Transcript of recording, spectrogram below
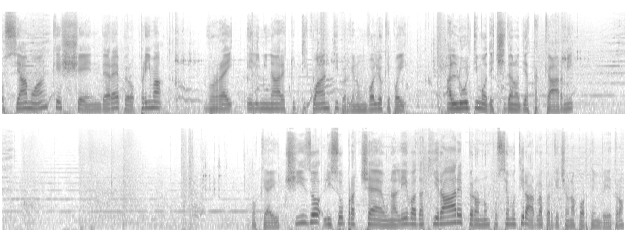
Possiamo anche scendere, però prima vorrei eliminare tutti quanti perché non voglio che poi all'ultimo decidano di attaccarmi. Ok, ucciso. Lì sopra c'è una leva da tirare, però non possiamo tirarla perché c'è una porta in vetro.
